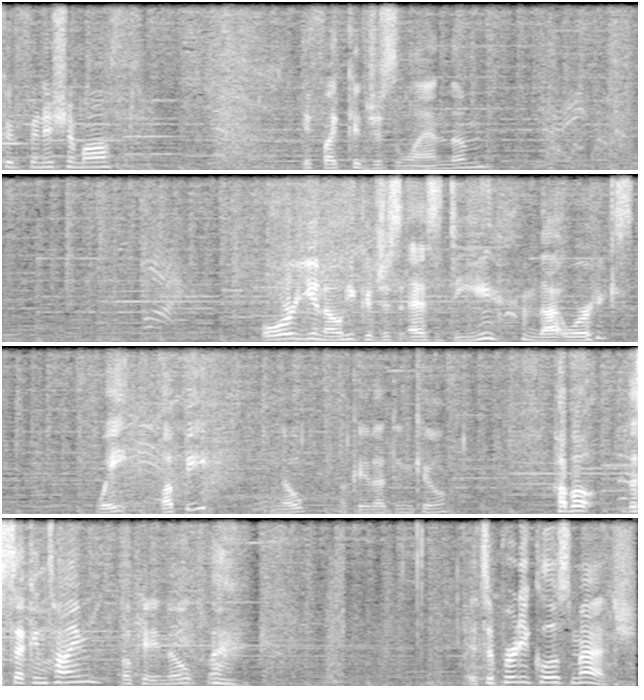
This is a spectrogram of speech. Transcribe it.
could finish him off. If I could just land them. Or, you know, he could just SD. that works. Wait, uppy? Nope. Okay, that didn't kill. How about the second time? Okay, nope. it's a pretty close match.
